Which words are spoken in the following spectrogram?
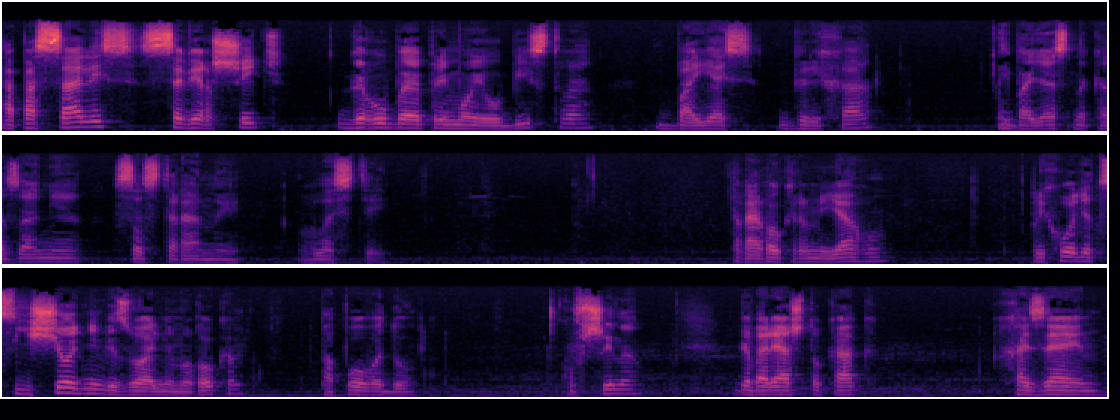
опасались совершить грубое прямое убийство, боясь греха и боясь наказания со стороны властей. Пророк Ирмияру приходит с еще одним визуальным уроком по поводу кувшина, говоря, что как хозяин,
